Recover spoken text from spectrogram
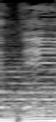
esa actitud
